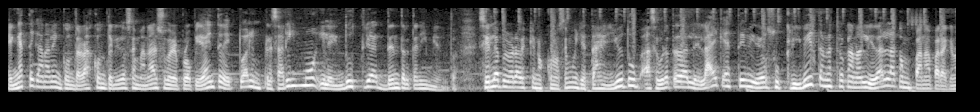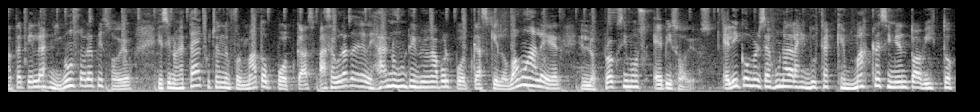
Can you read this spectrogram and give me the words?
en este canal encontrarás contenido semanal sobre propiedad intelectual, empresarismo y la industria de entretenimiento. Si es la primera vez que nos conocemos y estás en YouTube, asegúrate de darle like a este video, suscribirte a nuestro canal y darle la campana para que no te pierdas ningún solo episodio. Y si nos estás escuchando en formato podcast, asegúrate de dejarnos un review en Apple Podcast que lo vamos a leer en los próximos episodios. El e-commerce es una de las industrias que más crecimiento ha visto,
